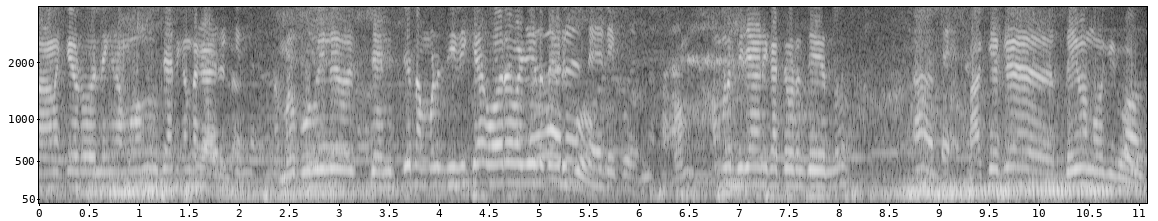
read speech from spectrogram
നാണക്കേടോ അല്ലെങ്കിൽ നമ്മളൊന്നും വിചാരിക്കേണ്ട കാര്യമില്ല. നമ്മൾ ഭൂമിയിൽ ജനിച്ച് നമ്മൾ ജീവിക്കാൻ ഓരോ വഴികൾ തേടി പോകും. അപ്പം നമ്മൾ ബിരിയാണി കച്ചവടം ചെയ്യുന്നു. ബാക്കിയൊക്കെ ദൈവം നോക്കിക്കോളും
